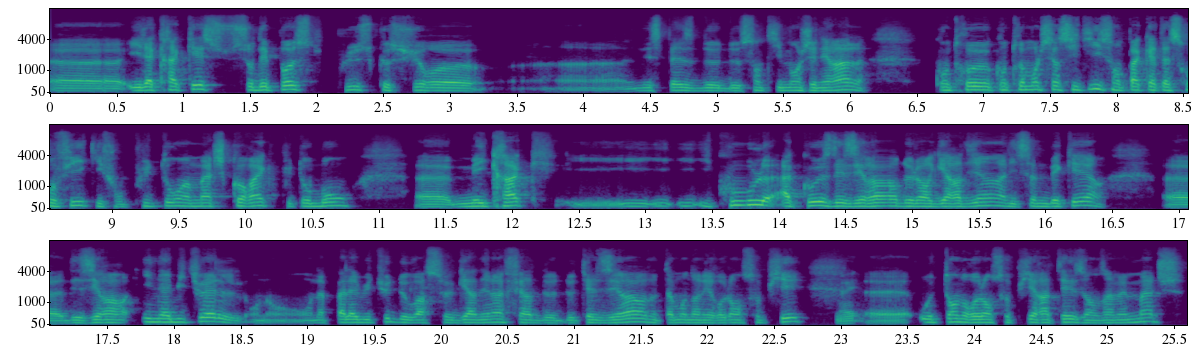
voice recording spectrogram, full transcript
Euh, il a craqué sur des postes plus que sur euh, une espèce de sentiment général. Contre, contre Manchester City, ils ne sont pas catastrophiques, ils font plutôt un match correct, plutôt bon, euh, mais ils craquent, ils, coulent à cause des erreurs de leur gardien, Alison Becker, euh, des erreurs inhabituelles. On n'a pas l'habitude de voir ce gardien-là faire de, telles erreurs, notamment dans les relances au pied. Euh, autant de relances au pied ratées dans un même match.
